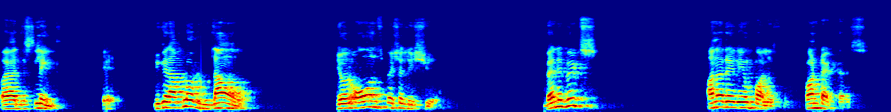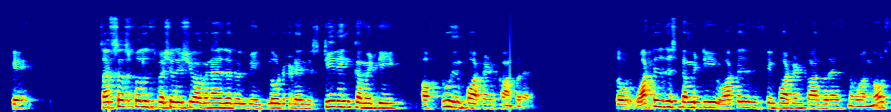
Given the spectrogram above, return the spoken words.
via this link. Okay. You can upload now your own special issue Benefits, honorarium policy, contact us. Okay. Successful special issue organizer will be included in the steering committee of two important conferences. So what is this committee? What is this important conference? No one knows.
